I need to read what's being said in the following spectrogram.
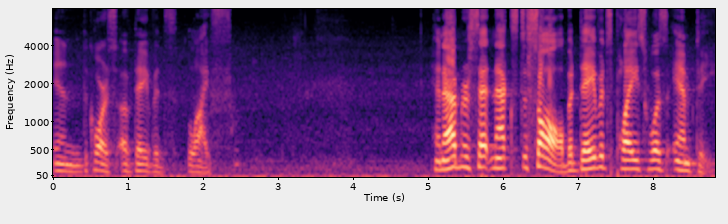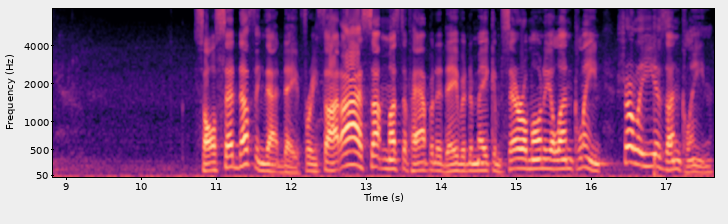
in the course of David's life. And Abner sat next to Saul, but David's place was empty. Saul said nothing that day, for he thought, ah, something must have happened to David to make him ceremonial unclean. Surely he is unclean.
